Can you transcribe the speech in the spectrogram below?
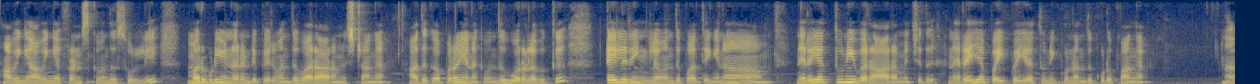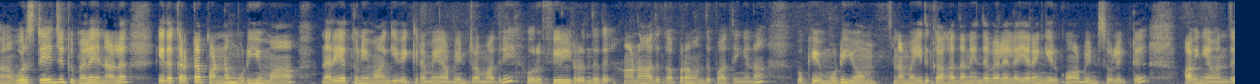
அவங்க அவங்க ஃப்ரெண்ட்ஸ்க்கு வந்து சொல்லி மறுபடியும் இன்னும் ரெண்டு பேர் வந்து வர ஆரம்பிச்சிட்டாங்க. அதுக்கப்புறம் எனக்கு வந்து ஓரளவுக்கு டெய்லரிங்கில் வந்து பார்த்திங்கன்னா நிறைய துணி வர ஆரம்பிச்சிது. நிறைய பை பையாக துணி கொண்டு வந்து கொடுப்பாங்க. ஒரு ஸ்டேஜுக்கு மேலே என்னால் இதை கரெக்டாக பண்ண முடியுமா? நிறைய துணி வாங்கி வைக்கிறோமே அப்படின்ற மாதிரி ஒரு ஃபீல் இருந்தது. ஆனால் அதுக்கப்புறம் வந்து பார்த்திங்கன்னா ஓகே முடியும். நம்ம இதுக்காக தானே இந்த வேலையில் இறங்கியிருக்கோம் அப்படின்னு சொல்லிட்டு அவங்க வந்து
